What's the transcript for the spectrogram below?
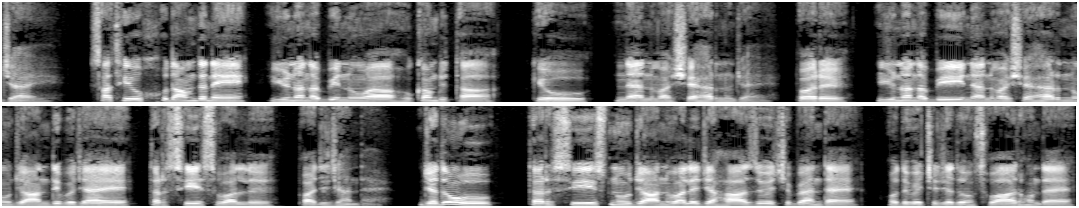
ਜਾਏ। ਸਾਥੀਓ, ਖੁਦਾਵੰਦ ਨੇ ਯੂਨਾ ਨਬੀ ਨੂੰ ਆ ਹੁਕਮ ਦਿੱਤਾ ਕਿ ਉਹ ਨੈਨਵਾ ਸ਼ਹਿਰ ਨੂੰ ਜਾਏ, ਪਰ ਯੂਨਾ ਨਬੀ ਨੈਨਵਾ ਸ਼ਹਿਰ ਨੂੰ ਜਾਣ ਦੀ ਬਜਾਏ ਤਰਸੀਸ ਵੱਲ ਭੱਜ ਜਾਂਦਾ ਹੈ। ਜਦੋਂ ਉਹ ਤਰਸੀਸ ਨੂੰ ਜਾਣ ਵਾਲੇ ਜਹਾਜ਼ ਵਿੱਚ ਬਹਿੰਦਾ ਹੈ, ਉਹਦੇ ਵਿੱਚ ਜਦੋਂ ਸਵਾਰ ਹੁੰਦਾ ਹੈ,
